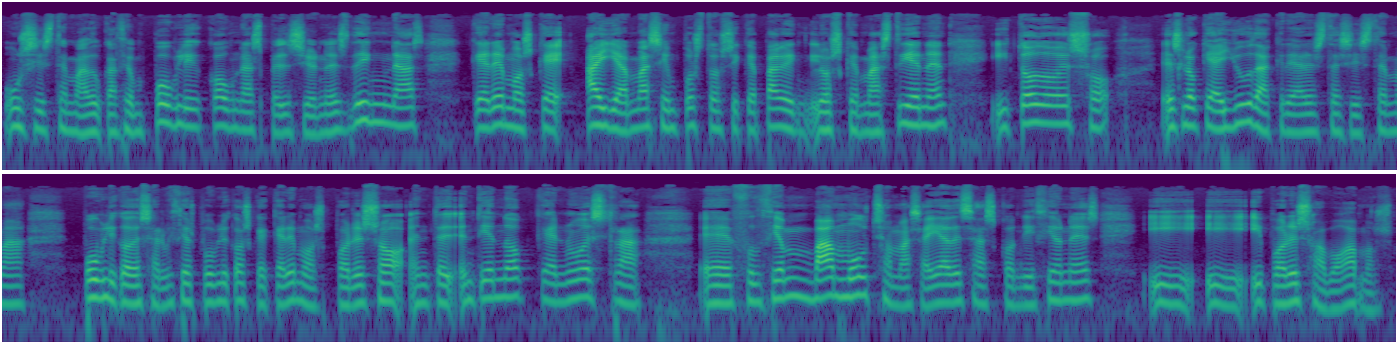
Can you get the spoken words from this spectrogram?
un sistema de educación público, unas pensiones dignas, queremos que haya más impuestos y que paguen los que más tienen. Y todo eso es lo que ayuda a crear este sistema público de servicios públicos que queremos. Por eso entiendo que nuestra eh, función va mucho más allá de esas condiciones y, por eso abogamos.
